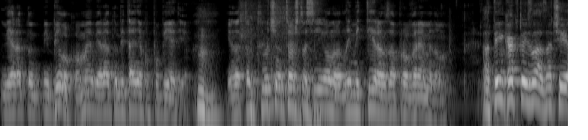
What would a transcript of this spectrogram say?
vjerojatno bi bilo kome, vjerojatno bi taj neko pobjedio. Mhm. I onda to ključno to što si ono, limitiran zapravo vremenom. A ti kako to izgleda? Znači,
